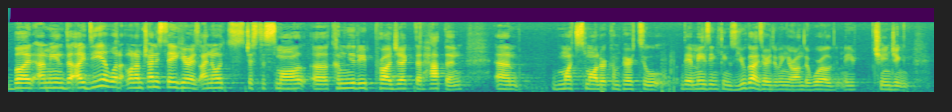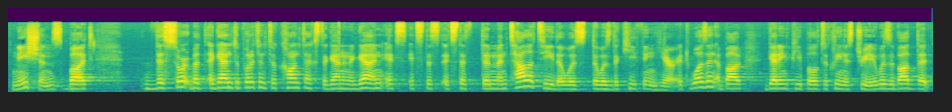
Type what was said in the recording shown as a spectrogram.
But I mean, the idea, what, what I'm trying to say here is, I know it's just a small uh, community project that happened, um, much smaller compared to the amazing things you guys are doing around the world, changing nations. But this sort, but again, to put it into context again and again, it's, it's, this, it's the, the mentality that was, that was the key thing here. It wasn't about getting people to clean a street. It was about that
